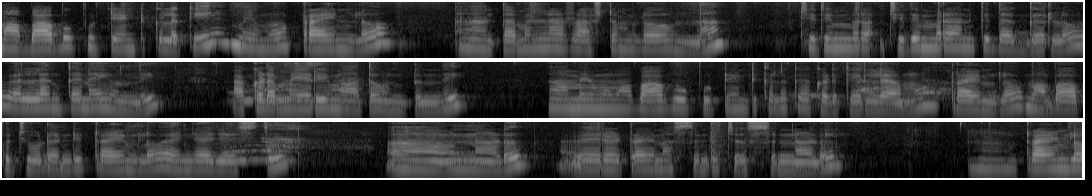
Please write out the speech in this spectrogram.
మా బాబు పుట్టెంటుకలకి మేము ట్రైన్లో తమిళనాడు రాష్ట్రంలో ఉన్న చిదంబర చిదంబరానికి దగ్గరలో వెల్లంకనై ఉంది. అక్కడ మేరీ మాత ఉంటుంది. మేము మా బాబు పుట్టెంటుకలకి అక్కడికి వెళ్ళాము. ట్రైన్లో మా బాబు చూడండి ట్రైన్లో ఎంజాయ్ చేస్తూ ఉన్నాడు. వేరే ట్రైన్ వస్తుంటే చూస్తున్నాడు. ట్రైన్లో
